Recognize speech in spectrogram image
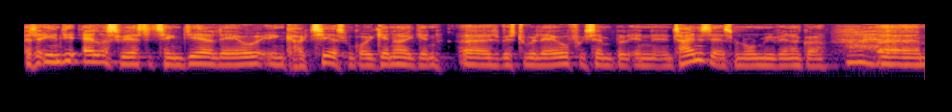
Altså en af de allersværeste ting, det er at lave en karakter, som går igen og igen. Uh, hvis du vil lave for eksempel en, en tegneserie, som nogle af mine venner gør, oh, ja. uh,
